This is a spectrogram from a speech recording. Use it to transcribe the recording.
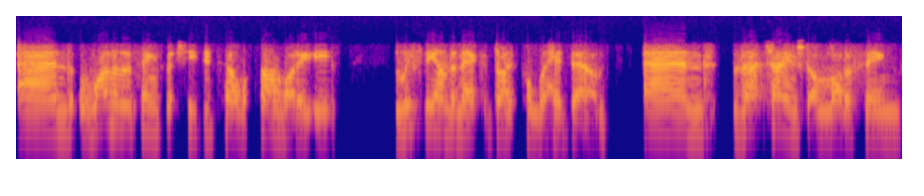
And one of the things that she did tell somebody is lift the underneck, don't pull the head down. And that changed a lot of things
